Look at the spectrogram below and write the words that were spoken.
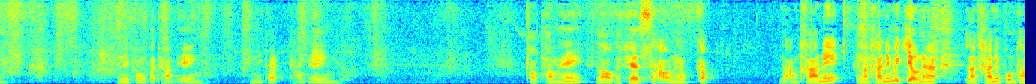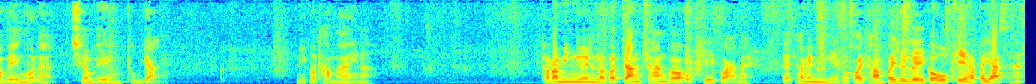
นี่อันนี้ผมก็ทำเอง อันนี้ก็ทำเอง เขาทำให้เราก็แค่เสานะครับ กับหลังคานี้ หลังคานี้ไม่เกี่ยวนะฮะ หลังคานี้ผมทำเองหมดแล้วฮะ เชื่อมเองทุกอย่าง นี่เขาทำให้นะ ถ้าเรามีเงินเราก็จ้างช่างก็โอเคกว่านะ แต่ถ้าไม่มีเงินค่อยๆทำไปเรื่อยๆก็โอเคฮะประหยัดฮะ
